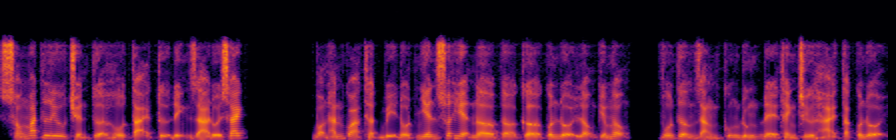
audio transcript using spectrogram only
sóng mắt lưu chuyển tựa hồ tại tự định giá đối sách. Bọn hắn quả thật bị đột nhiên xuất hiện nờ tờ cờ quân đội lộng kiếm ngộng, vốn tưởng rằng cũng đúng để thanh trừ hải tặc quân đội,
